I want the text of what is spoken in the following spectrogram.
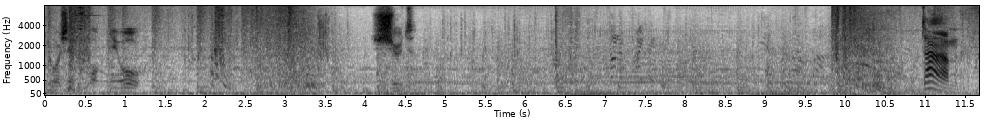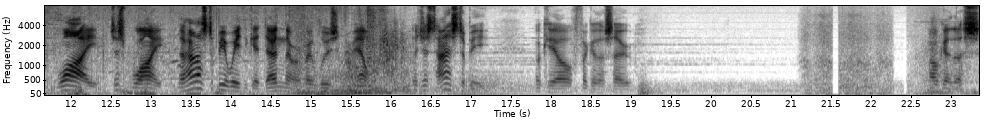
Of course, block me. Oh. Shoot. Damn! Why? Just why? There has to be a way to get down there without losing your health. There just has to be. Okay, I'll figure this out. I'll get this.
